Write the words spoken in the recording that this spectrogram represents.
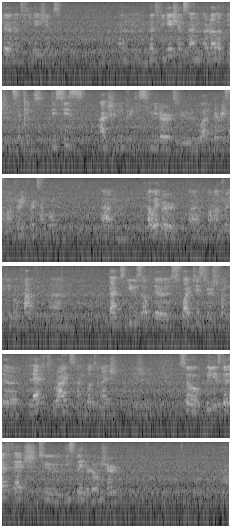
the notifications. Um, notifications and a lot of different settings. This is actually pretty similar to what there is on Android, for example. Um, however, um, on Android you don't have um, that use of the swipe gestures from the left, right, and bottom edge usually. So we use the left edge to display the launcher. Um,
